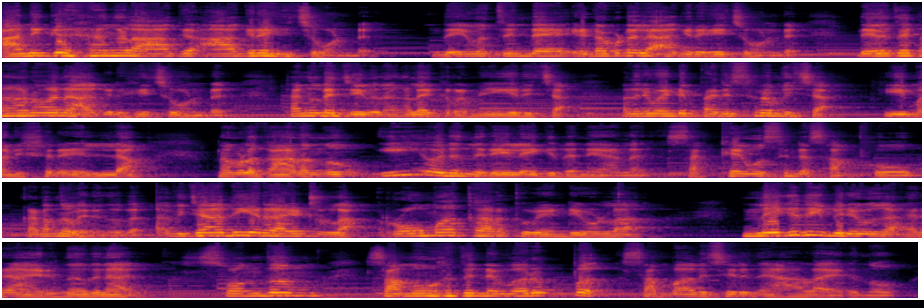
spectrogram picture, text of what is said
അനുഗ്രഹങ്ങൾ ആഗ്ര ആഗ്രഹിച്ചുകൊണ്ട് ദൈവത്തിന്റെ ഇടപെടൽ ആഗ്രഹിച്ചുകൊണ്ട് ദൈവത്തെ കാണുവാൻ ആഗ്രഹിച്ചുകൊണ്ട് തങ്ങളുടെ ജീവിതങ്ങളെ ക്രമീകരിച്ച അതിനുവേണ്ടി പരിശ്രമിച്ച ഈ മനുഷ്യരെ എല്ലാം നമ്മൾ കാണുന്നു. ഈ ഒരു നിലയിലേക്ക് തന്നെയാണ് സക്കേവസിന്റെ സംഭവവും കടന്നു വരുന്നത് വിജാതീയരായിട്ടുള്ള റോമാക്കാർക്ക് വേണ്ടിയുള്ള നികുതി പിരിവുകാരനായിരുന്നതിനാൽ സ്വന്തം സമൂഹത്തിന്റെ വെറുപ്പ് സമ്പാദിച്ചിരുന്ന ആളായിരുന്നു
